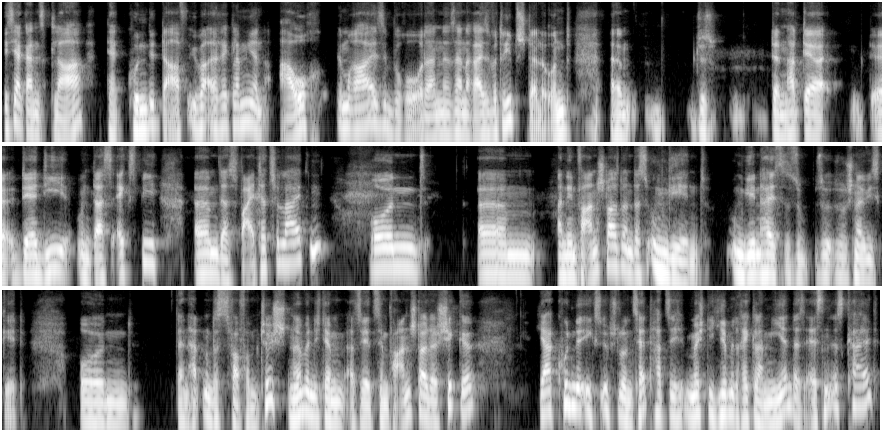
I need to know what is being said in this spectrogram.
ist ja ganz klar, der Kunde darf überall reklamieren. Auch im Reisebüro oder an seiner Reisevertriebsstelle. Und ähm, das, dann hat der, der, der, die und das Expi ähm, das weiterzuleiten und ähm, an den Veranstalter und das umgehend. Umgehend heißt es so, so, so schnell wie es geht. Und dann hat man das zwar vom Tisch, ne, wenn ich dem, also jetzt dem Veranstalter schicke, ja, Kunde XYZ hat sich, möchte hiermit reklamieren, das Essen ist kalt,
